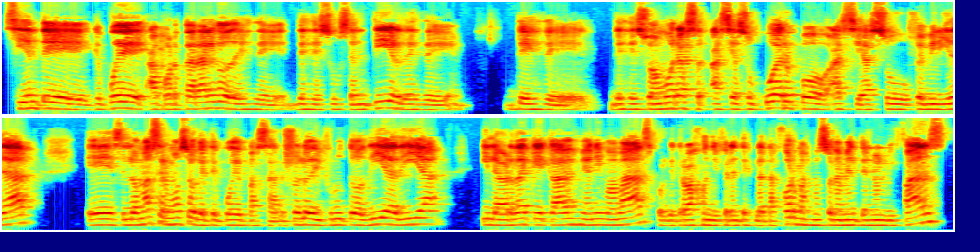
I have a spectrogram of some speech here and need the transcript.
siente que puede aportar algo desde, desde su sentir, desde, desde, desde su amor hacia su cuerpo, hacia su feminidad, es lo más hermoso que te puede pasar. Yo lo disfruto día a día y la verdad que cada vez me animo a más porque trabajo en diferentes plataformas, no solamente en OnlyFans.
